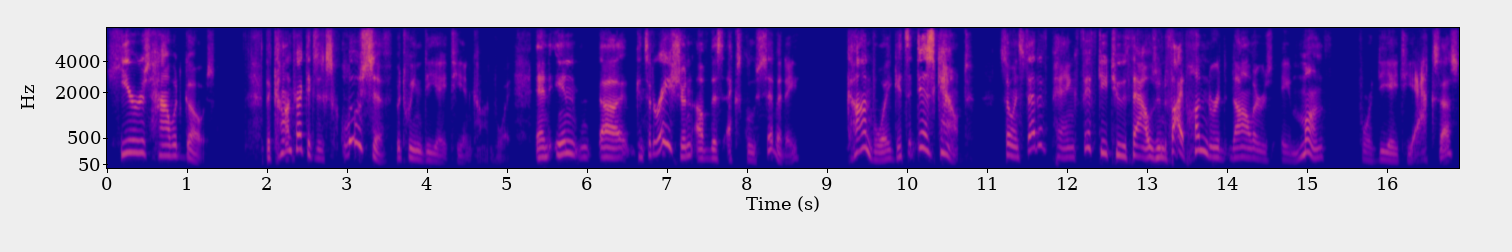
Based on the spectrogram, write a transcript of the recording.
here's how it goes. The contract is exclusive between DAT and Convoy. And in uh, consideration of this exclusivity, Convoy gets a discount. So instead of paying $52,500 a month for DAT access,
